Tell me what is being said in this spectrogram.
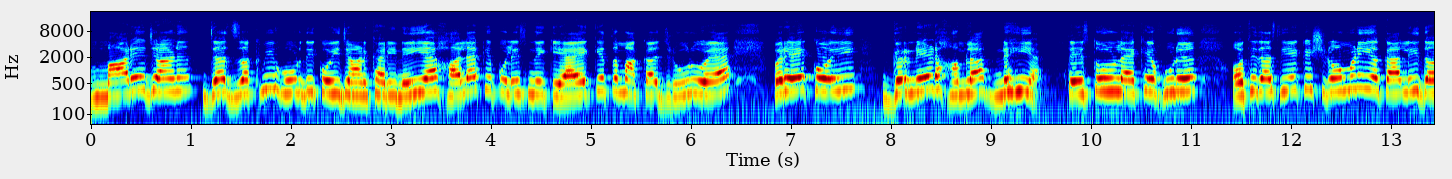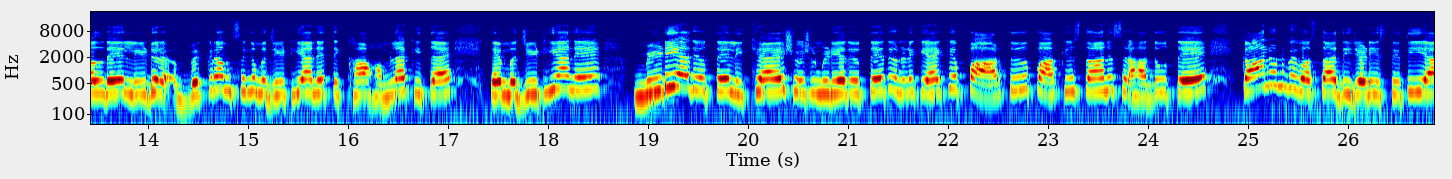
ਮਾਰੇ ਜਾਣ ਜਾਂ ਜ਼ਖਮੀ ਹੋਣ ਦੀ ਕੋਈ ਜਾਣਕਾਰੀ ਨਹੀਂ ਹੈ। ਹਾਲਾਂਕਿ ਪੁਲਿਸ ਨੇ ਕਿਹਾ ਹੈ ਕਿ ਧਮਾਕਾ ਜ਼ਰੂਰ ਹੋਇਆ ਹੈ, ਪਰ ਇਹ ਕੋਈ ਗ੍ਰਨੇਡ ਹਮਲਾ ਨਹੀਂ ਹੈ। ਤੇ ਇਸ ਤੋਂ ਲੈ ਕੇ ਹੁਣ ਉੱਥੇ ਦੱਸੀਏ ਕਿ ਸ਼੍ਰੋਮਣੀ ਅਕਾਲੀ ਦਲ ਦੇ ਲੀਡਰ ਵਿਕਰਮ ਸਿੰਘ ਮਜੀਠੀਆ ਨੇ ਤਿੱਖਾ ਹਮਲਾ ਕੀਤਾ ਹੈ ਤੇ ਮਜੀਠੀਆ ਨੇ ਮੀਡੀਆ ਦੇ ਉੱਤੇ ਲਿਖਿਆ ਹੈ ਸੋਸ਼ਲ ਮੀਡੀਆ ਦੇ ਉੱਤੇ ਤੇ ਉਹਨਾਂ ਨੇ ਕਿਹਾ ਹੈ ਕਿ ਭਾਰਤ ਪਾਕਿਸਤਾਨ ਸਰਹੱਦ ਉੱਤੇ ਕਾਨੂੰਨ ਵਿਵਸਥਾ ਦੀ ਜਿਹੜੀ ਸਥਿਤੀ ਆ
